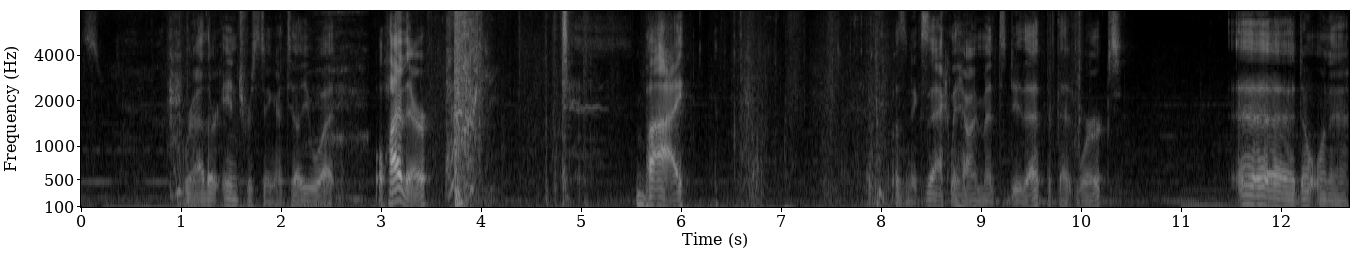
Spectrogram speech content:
It's rather interesting, I tell you what. Well, hi there. Bye. Wasn't exactly how I meant to do that, but that worked. Uh, don't want to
